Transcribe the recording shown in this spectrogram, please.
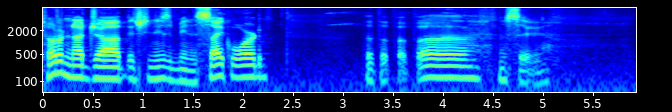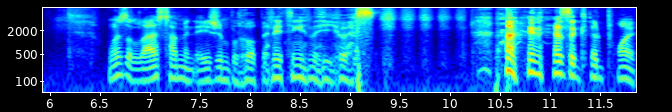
Total nut job, and she needs to be in a psych ward. Let's see. When's the last time an Asian blew up anything in the U.S.? I mean, that's a good point.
